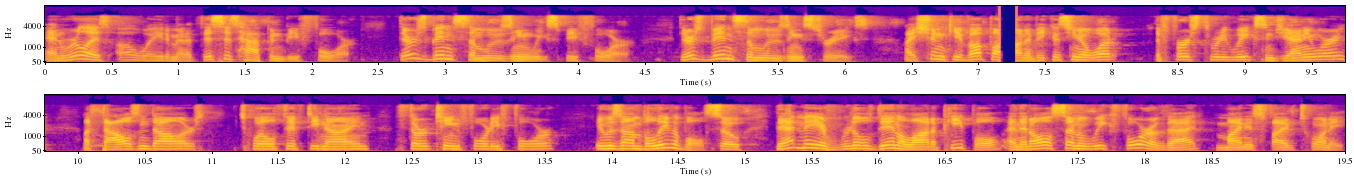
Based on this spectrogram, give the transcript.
and realize, oh, wait a minute, this has happened before. There's been some losing weeks before. There's been some losing streaks. I shouldn't give up on it because you know what? The first three weeks in January, $1,000, $1,259, 1344 it was unbelievable. So that may have reeled in a lot of people, and then all of a sudden, week four of that, minus 520.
